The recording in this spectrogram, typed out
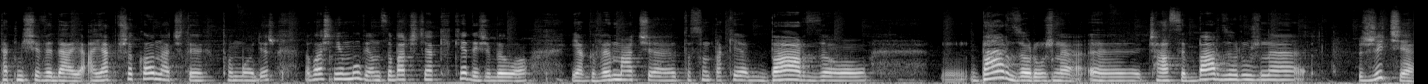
tak mi się wydaje. A jak przekonać tych, tą młodzież? No właśnie mówiąc, zobaczcie jak kiedyś było, jak wy macie, to są takie bardzo, bardzo różne y, czasy, bardzo różne życie.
